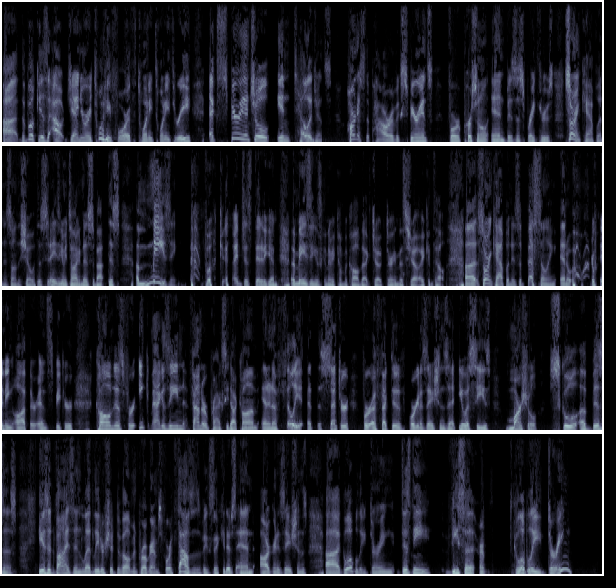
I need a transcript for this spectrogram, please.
Uh, the book is out January 24th, 2023. Experiential Intelligence. Harness the power of experience for personal and business breakthroughs. Soren Kaplan is on the show with us today. He's going to be talking to us about this amazing book. I just did it again. Amazing is going to become a callback joke during this show. I can tell. Uh, Soren Kaplan is a best-selling and award-winning author and speaker, columnist for Inc. magazine, founder of Praxie.com, and an affiliate at the Center for Effective Organizations at USC's Marshall School of Business. He has advised and led leadership development programs for thousands of executives and organizations uh, globally during Disney Visa or globally during?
